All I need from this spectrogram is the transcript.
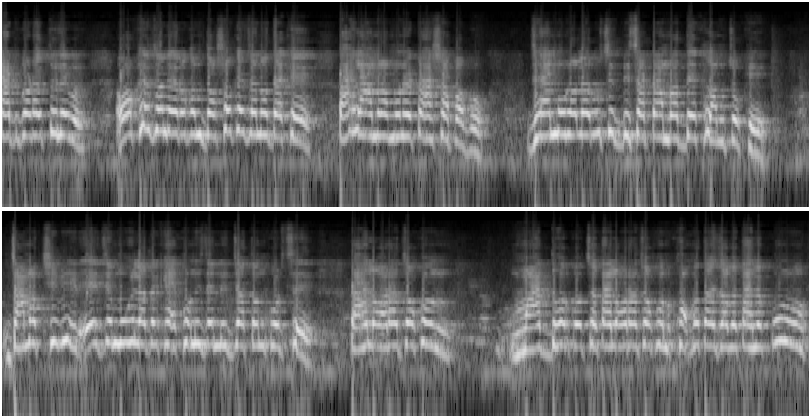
কাঠগড়ায় তুলে ওকে যেন এরকম দশকে যেন দেখে, তাহলে আমরা মনে একটা আশা পাবো। যে হ্যাঁ নুরলের উচিত বিচারটা আমরা দেখলাম চোখে। জামাত শিবির, এই যে মহিলাদেরকে এখনই যে নির্যাতন করছে, তাহলে ওরা যখন মারধর করছে, তাহলে ওরা যখন ক্ষমতায় যাবে, তাহলে কোনো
